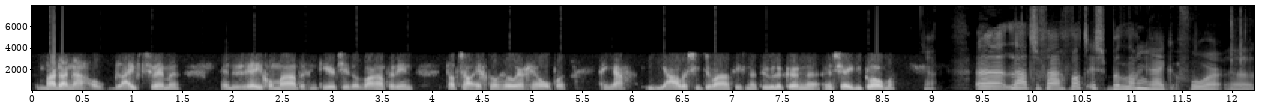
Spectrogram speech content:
maar daarna ook blijft zwemmen. En dus regelmatig een keertje dat water in. Dat zou echt wel heel erg helpen. En ja, ideale situatie is natuurlijk een, een C-diploma. Ja. Uh, laatste vraag. Wat is belangrijk voor uh,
